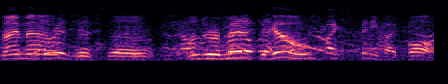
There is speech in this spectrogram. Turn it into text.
Timeout. It's uh, under a minute to go. Moved by Spinney by ball.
